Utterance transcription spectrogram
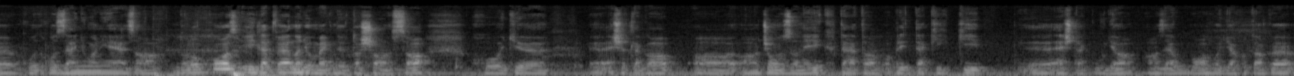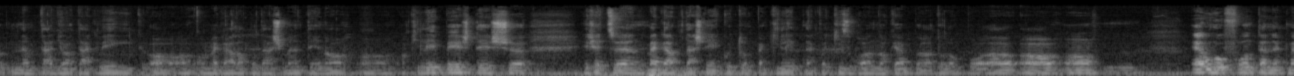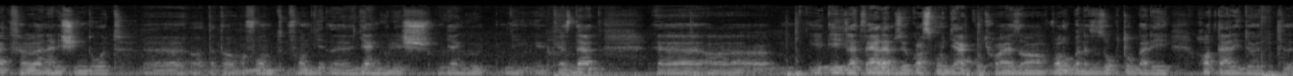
hozzányúlni ez a dologhoz, illetve nagyon megnőtt a sansza, hogy esetleg a, a, a Johnsonék, tehát a, a britek ki, ki estek úgy a, az EU-ból, hogy gyakorlatilag nem tárgyalták végig a, a, a megállapodás mentén a, a, a kilépést, és és egyszerűen megállapodás nélkül meg kilépnek, vagy kizuhannak ebből a dologból. A, a, a Eurofont ennek megfelelően el is indult, tehát a font, font gyengül és gyengülni kezdett, illetve elemzők azt mondják, hogy ha ez a, valóban ez az októberi határidőt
